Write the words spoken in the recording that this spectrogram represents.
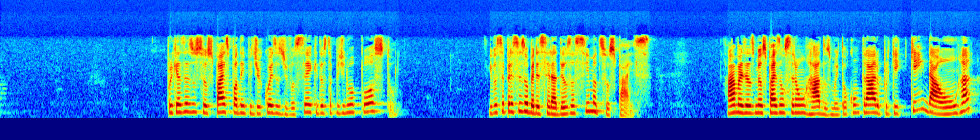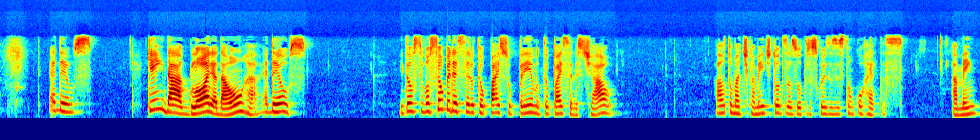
Porque às vezes os seus pais podem pedir coisas de você que Deus está pedindo o oposto. E você precisa obedecer a Deus acima dos seus pais. Ah, mas os meus pais não serão honrados. Muito ao contrário, porque quem dá honra é Deus. Quem dá a glória da honra é Deus. Então, se você obedecer o teu Pai Supremo, o teu Pai Celestial, automaticamente todas as outras coisas estão corretas. Amém?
